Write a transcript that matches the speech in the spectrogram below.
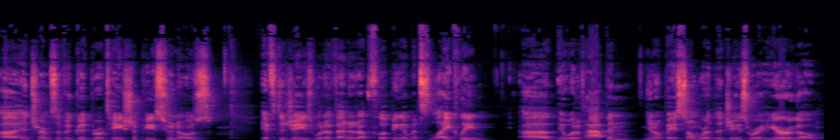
uh, in terms of a good rotation piece. Who knows if the Jays would have ended up flipping him? It's likely uh, it would have happened, you know, based on where the Jays were a year ago.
